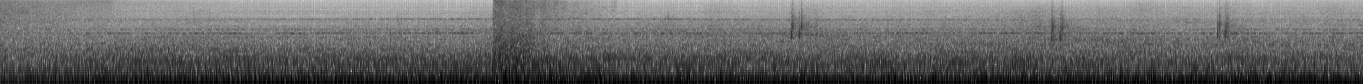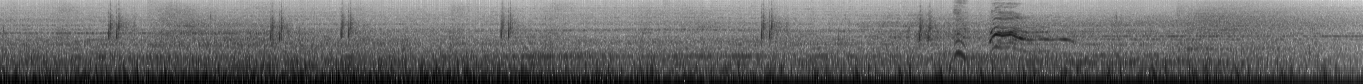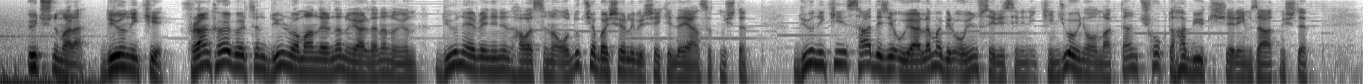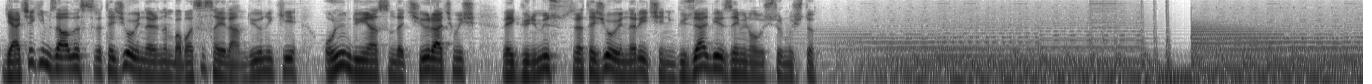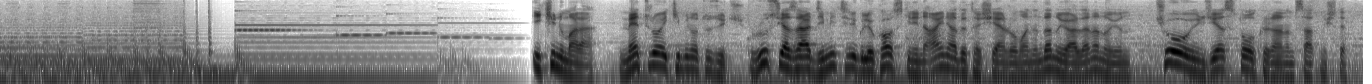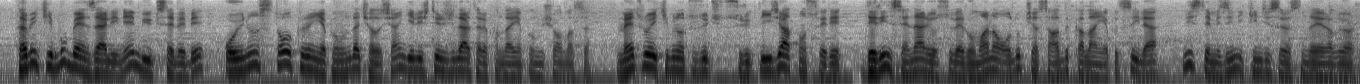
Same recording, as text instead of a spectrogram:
Üç numara Dune 2 Frank Herbert'ın Dune romanlarından uyarlanan oyun, Dune evreninin havasını oldukça başarılı bir şekilde yansıtmıştı. Dune 2 sadece uyarlama bir oyun serisinin ikinci oyunu olmaktan çok daha büyük işlere imza atmıştı. Gerçek imzalı strateji oyunlarının babası sayılan Dune 2, oyun dünyasında çığır açmış ve günümüz strateji oyunları için güzel bir zemin oluşturmuştu. İki numara Metro 2033 Rus yazar Dmitri Glukovski'nin aynı adı taşıyan romanından uyarlanan oyun çoğu oyuncuya Stalker'ı anımsatmıştı. Tabii ki bu benzerliğin en büyük sebebi oyunun Stalker'ın yapımında çalışan geliştiriciler tarafından yapılmış olması. Metro 2033 sürükleyici atmosferi, derin senaryosu ve romana oldukça sadık kalan yapısıyla listemizin ikinci sırasında yer alıyor.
